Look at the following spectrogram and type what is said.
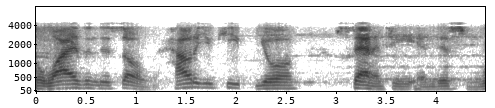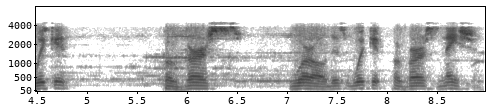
But why isn't this so? How do you keep your sanity in this wicked, perverse world, this wicked, perverse nation?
